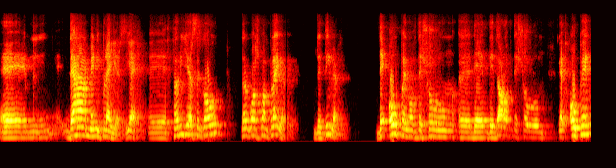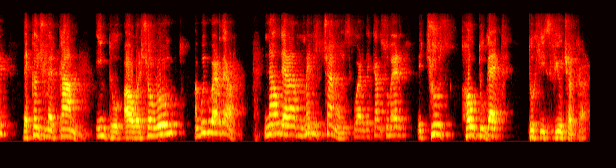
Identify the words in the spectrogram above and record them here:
Um, there are many players. Yeah, uh, 30 years ago, there was one player, the dealer. The open of the showroom, uh, the, the door of the showroom get open, the consumer come into our showroom, and we were there. Now there are many channels where the consumer choose how to get to his future car.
